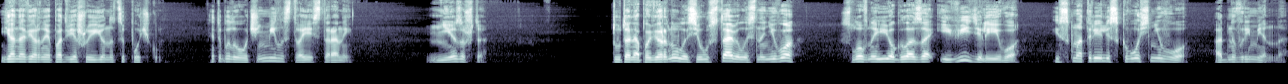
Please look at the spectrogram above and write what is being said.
Я, наверное, подвешу ее на цепочку. Это было очень мило с твоей стороны. Не за что. Тут она повернулась и уставилась на него, словно ее глаза и видели его, и смотрели сквозь него одновременно.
